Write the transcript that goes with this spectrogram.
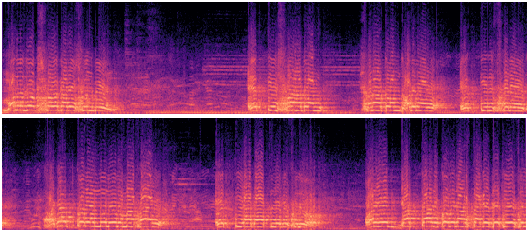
মনোযোগ সহকারে শুনবেন। একটি সনাতন সনাতন ধর্মের একটি ছেলের হঠাৎ করে নুনের মাথায় একটি আঘাত লেগেছিল। অনেক ডাক্তার কবিরাজ তাকে দেখিয়েছিল,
